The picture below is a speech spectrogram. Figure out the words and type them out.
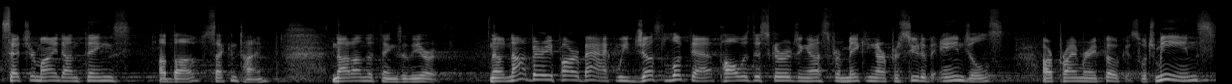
Set your mind on things above, second time, not on the things of the earth. Now, not very far back, we just looked at, Paul was discouraging us from making our pursuit of angels our primary focus, which means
